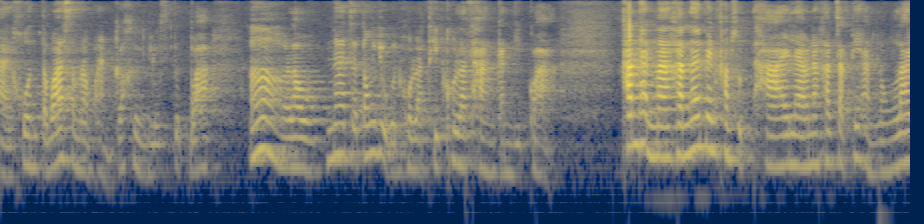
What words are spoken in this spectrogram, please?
ลาย ๆ คน แต่ว่าสำหรับอันก็คือรู้สึกว่า เออเราน่าจะต้องอยู่กันคนละทิศคนละทางกันดีกว่า คำถัดมาคำนั้นเป็นคำสุดท้ายแล้วนะครับจากที่อ่านลองไล่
